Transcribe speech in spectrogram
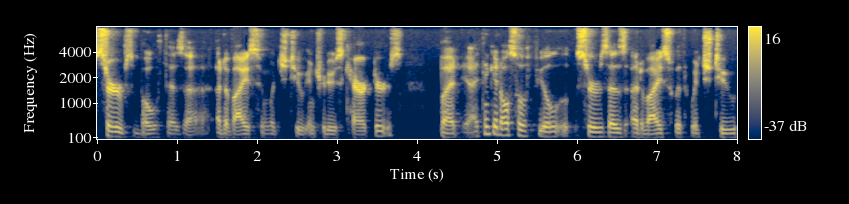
serves both as a, a device in which to introduce characters, but I think it also feel serves as a device with which to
